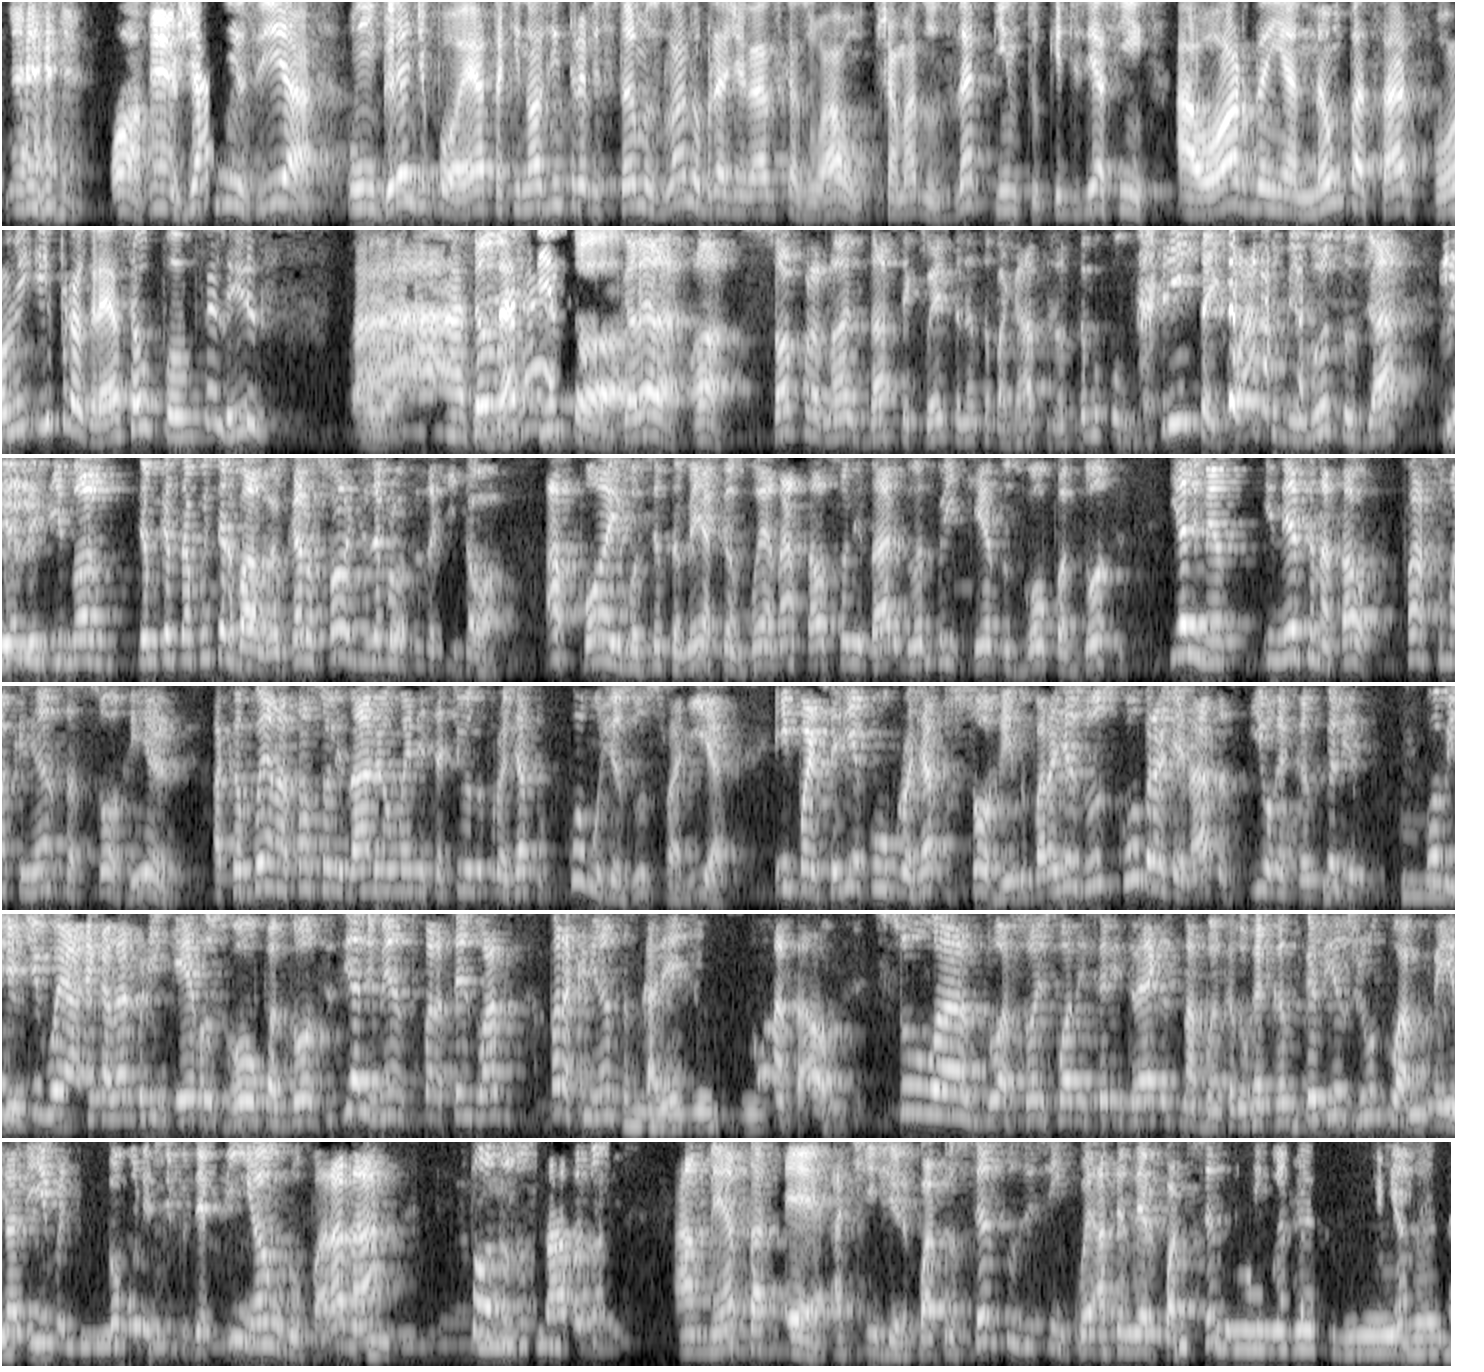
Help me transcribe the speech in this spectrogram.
É. Ó, É. já dizia um grande poeta que nós entrevistamos lá no Brasileirados Casual, chamado Zé Pinto, que dizia assim: a ordem é não passar fome e progresso é o povo feliz. Ah, Então, Zé. Pinto! Galera, ó, só para nós dar sequência nessa bagaça, nós estamos com 34 minutos já e, e nós temos que entrar para o intervalo. Eu quero só dizer para vocês aqui, então, ó, apoie você também a campanha Natal Solidário doando brinquedos, roupas, doces e alimentos. E nesse Natal, faça uma criança sorrir. A campanha Natal Solidário é uma iniciativa do projeto Como Jesus Faria, em parceria com o projeto Sorrindo para Jesus, com o e o Recanto Feliz. O objetivo é arrecadar brinquedos, roupas, doces e alimentos para serem doados para crianças carentes no Natal. Suas doações podem ser entregues na Banca do Recanto Feliz, junto à Feira Livre, do município de Pinhão, no Paraná, todos os sábados, A meta é atingir 450, atender 450 crianças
